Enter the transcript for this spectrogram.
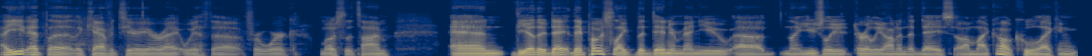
I eat at the the cafeteria right with uh for work most of the time. And the other day they post like the dinner menu uh like usually early on in the day. So I'm like, "Oh, cool, I can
